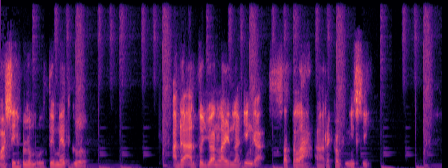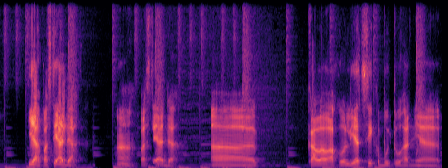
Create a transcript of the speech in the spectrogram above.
masih belum ultimate goal? Ada tujuan lain lagi nggak setelah uh, rekognisi? Ya pasti ya. ada, uh, pasti ada. Uh, kalau aku lihat sih kebutuhannya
